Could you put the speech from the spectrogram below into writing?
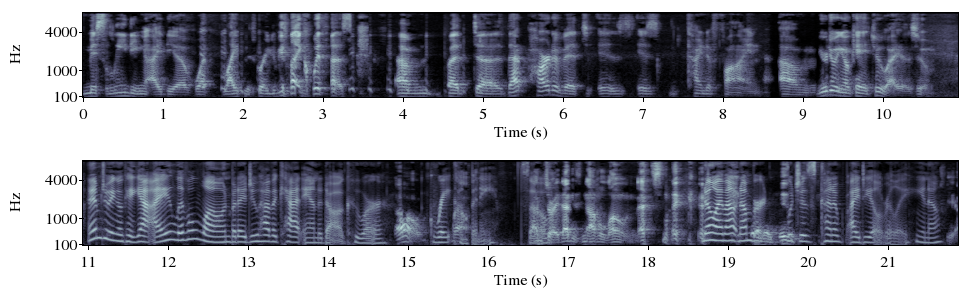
misleading idea of what life is going to be like with us. Um, but uh, that part of it is is kind of fine. Um, you're doing okay too, I assume. I am doing okay. Yeah, I live alone, but I do have a cat and a dog who are oh, great company. So I'm sorry, that is not alone. That's like No, I'm outnumbered, which is kind of ideal really, you know. Yeah.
